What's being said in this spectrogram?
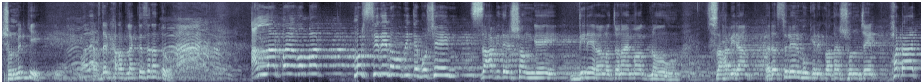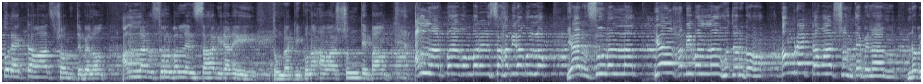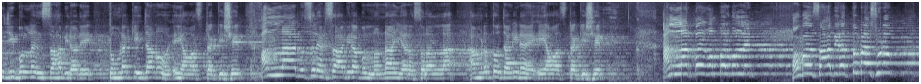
শুনবেন কি? আপনাদের খারাপ লাগতেছে না তো? পয়গম্বর মসজিদে নববীতে বসে সাহাবীদের সঙ্গে দিনের আলোচনায় মগ্ন। সাহাবিরা রসুলের মুখের কথা শুনছেন, হঠাৎ করে একটা আওয়াজ শুনতে পেল আল্লাহ রসুল বললেন, সাহাবিরা রে, তোমরা কি কোনো আওয়াজ শুনতে পাও? আল্লাহর পয়গম্বরের সাহাবিরা বলল, ইয়া রাসূলুল্লাহ, ইয়া হাবিবাল্লাহ, হুজুর গো, আমরা একটা আওয়াজ শুনতে পেলাম। নবীজি বললেন, সাহাবিরা রে, তোমরা কি জানো এই আওয়াজটা কিসের? আল্লাহ রসুলের সাহাবিরা বলল, না, ইয়া রাসূলুল্লাহ, আমরা তো জানি না এই আওয়াজটা কিসের। আল্লাহর পয়গম্বর বললেন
